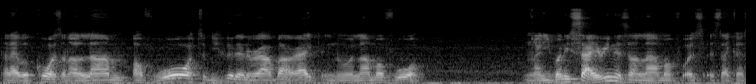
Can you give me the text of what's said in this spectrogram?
that I will cause an alarm of war to be heard in Rabbah, right? You know, alarm of war. And even the siren is an alarm of it's, it's like a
